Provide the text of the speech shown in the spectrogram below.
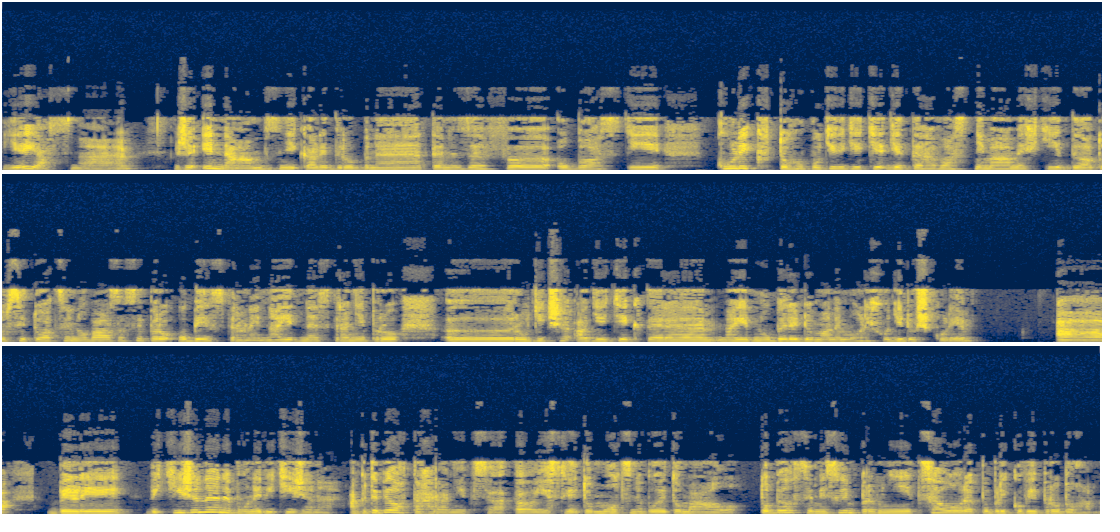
Je jasné, že i nám vznikaly drobné tenze v oblasti, kolik toho po těch dětě, dětech vlastně máme chtít. Byla to situace nová zase pro obě strany. Na jedné straně pro uh, rodiče a děti, které najednou byly doma, nemohly chodit do školy a byly vytížené nebo nevytížené. A kde byla ta hranice, eh, jestli je to moc nebo je to málo? To byl si myslím první celorepublikový problém.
